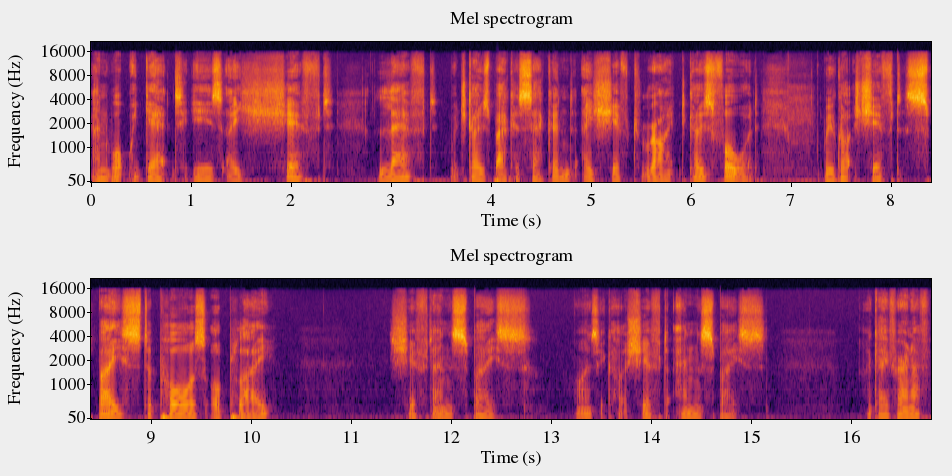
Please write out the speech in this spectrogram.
and what we get is a shift left, which goes back a second, a shift right goes forward. We've got shift space to pause or play. Shift and space. Why has it got shift and space? Okay, fair enough.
